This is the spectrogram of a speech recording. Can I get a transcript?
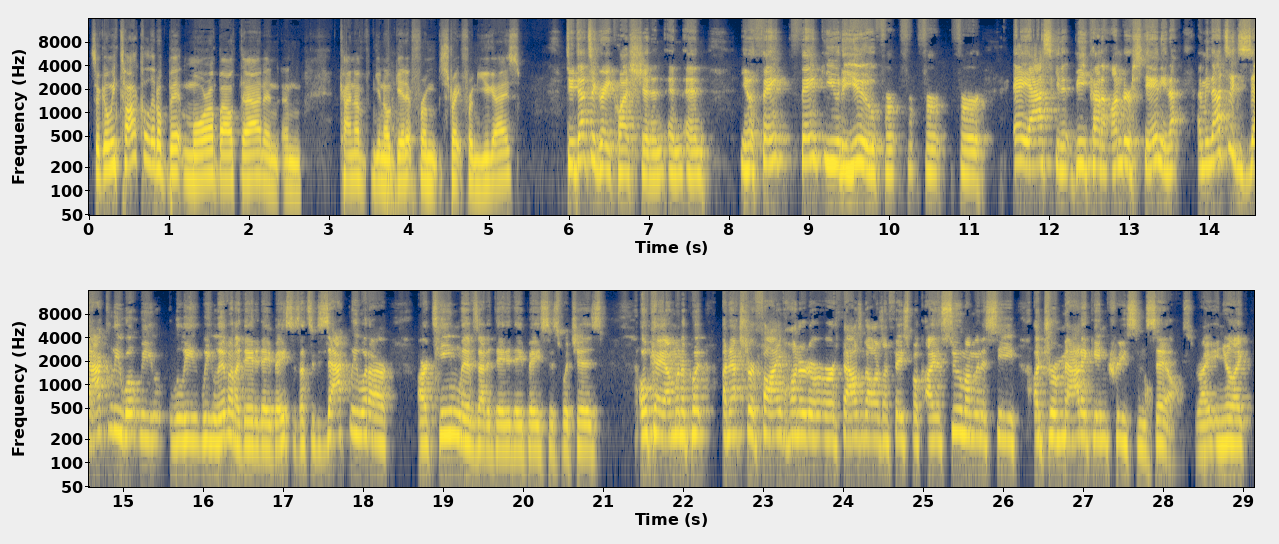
So, can we talk a little bit more about that and and kind of you know get it from straight from you guys? Dude, that's a great question, and and and you know, thank thank you to you for for for, for a asking it, b kind of understanding. I, I mean, that's exactly what we we we live on a day to day basis. That's exactly what our our team lives at a day to day basis, which is okay, I'm going to put an extra 500 or, or $1,000 on Facebook. I assume I'm going to see a dramatic increase in sales, right? And you're like,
